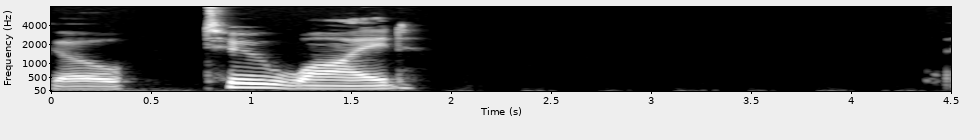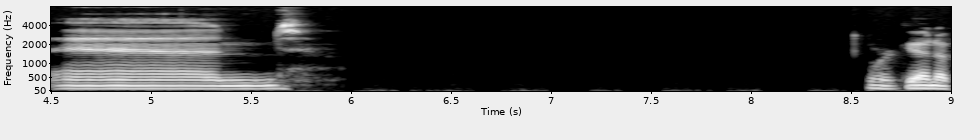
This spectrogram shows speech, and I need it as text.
go two wide and we're going to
